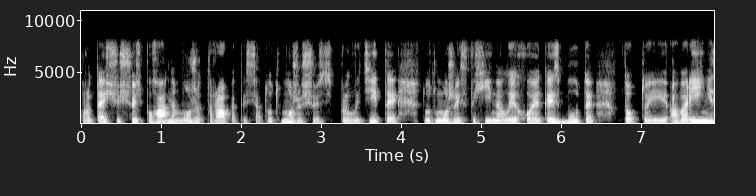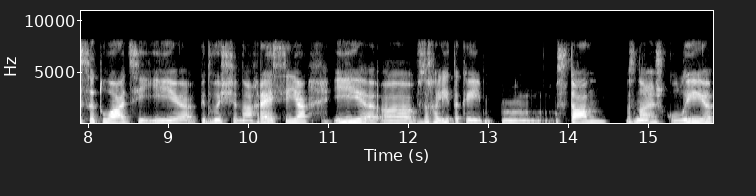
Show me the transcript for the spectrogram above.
про те, що щось погане може трапитися. Тут може щось прилетіти, тут може і стихійне лихо якесь бути, тобто і аварійні ситуації, і підвищена агресія, і е, взагалі такий стан, знаєш, коли.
